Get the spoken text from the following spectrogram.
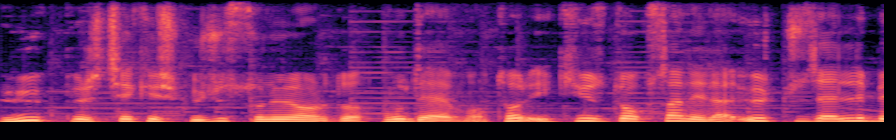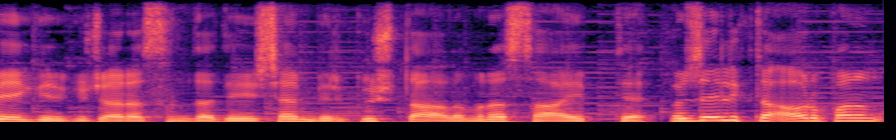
büyük bir çekiş gücü sunuyordu. Bu dev motor 290 ila 350 beygir gücü arasında değişen bir güç dağılımına sahipti. Özellikle Avrupa'nın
